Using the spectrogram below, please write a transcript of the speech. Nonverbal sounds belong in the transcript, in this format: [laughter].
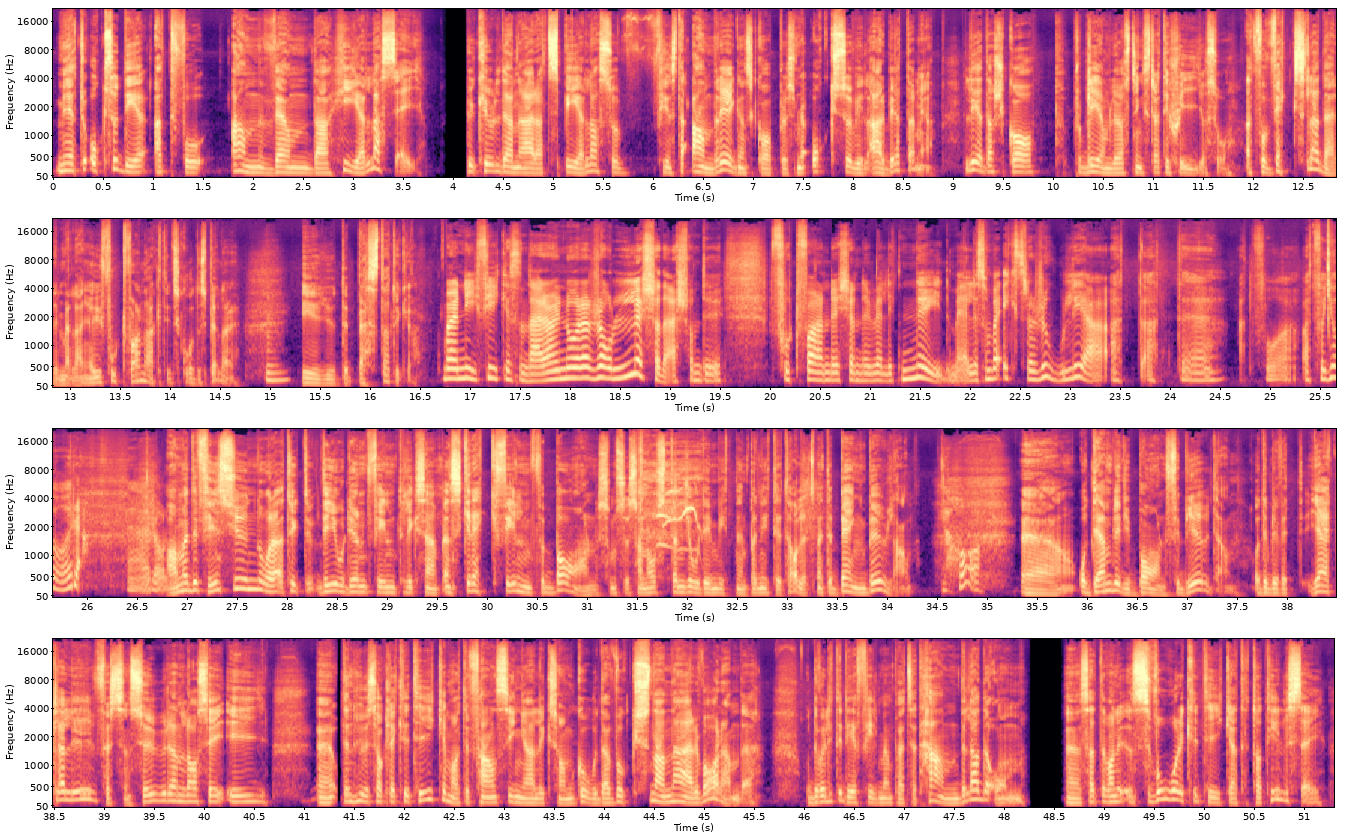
Men jag tror också det att få använda hela sig. Hur kul den är att spela så finns det andra egenskaper som jag också vill arbeta med. Ledarskap, problemlösning, strategi och så. Att få växla däremellan, jag är ju fortfarande aktiv skådespelare, mm. är ju det bästa tycker jag. Bara nyfiken sådär, har du några roller sådär som du fortfarande känner dig väldigt nöjd med eller som var extra roliga att, att, eh, att, få, att få göra? Eh, roller? ja men det finns ju några, jag tyckte, vi gjorde en film till exempel, en skräckfilm för barn som Susanne Osten gjorde i mitten på 90-talet som heter Bängbulan. Jaha. Eh, och den blev ju barnförbjuden. Och det blev ett jäkla liv för censuren la sig i. Eh, den huvudsakliga kritiken var att det fanns inga liksom, goda vuxna närvarande. Och det var lite det filmen på ett sätt handlade om. Eh, så att det var en svår kritik att ta till sig.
